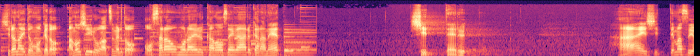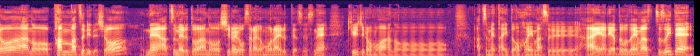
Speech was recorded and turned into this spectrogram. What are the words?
知らないと思うけどあのシールを集めるとお皿をもらえる可能性があるからね。知ってる。はい知ってますよ。あのパン祭りでしょ？ね集めるとあの白いお皿がもらえるってやつですね。九一郎もあのー、集めたいと思います。はいありがとうございます。続いて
